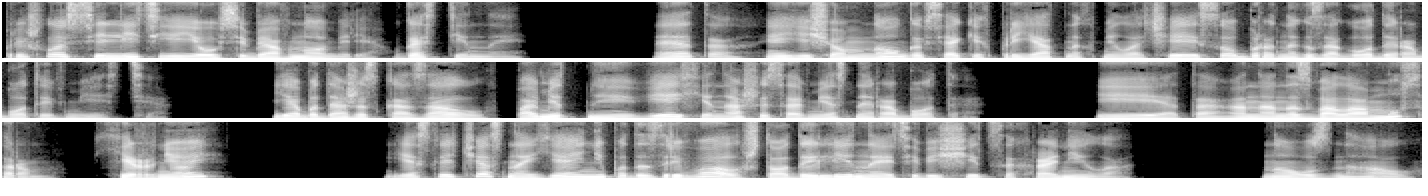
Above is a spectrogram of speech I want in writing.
Пришлось селить ее у себя в номере, в гостиной. Это и еще много всяких приятных мелочей, собранных за годы работы вместе. Я бы даже сказал, памятные вехи нашей совместной работы. И это она назвала мусором? Хернёй? Если честно, я и не подозревал, что Аделина эти вещицы хранила. Но узнал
